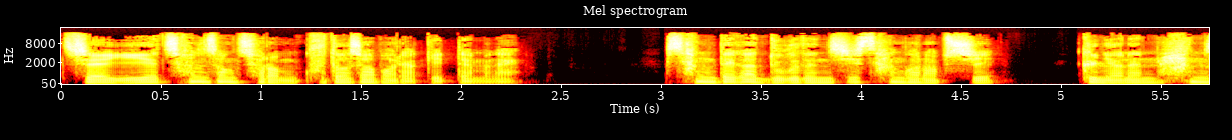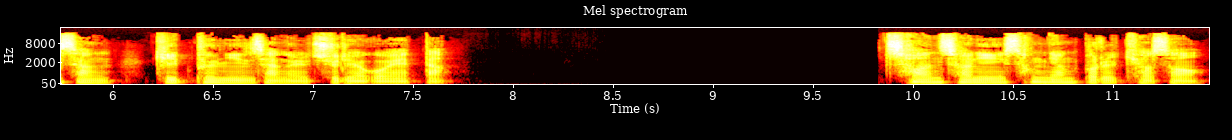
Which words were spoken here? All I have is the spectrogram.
제2의 천성처럼 굳어져 버렸기 때문에 상대가 누구든지 상관없이 그녀는 항상 깊은 인상을 주려고 했다. 천천히 성냥불을 켜서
